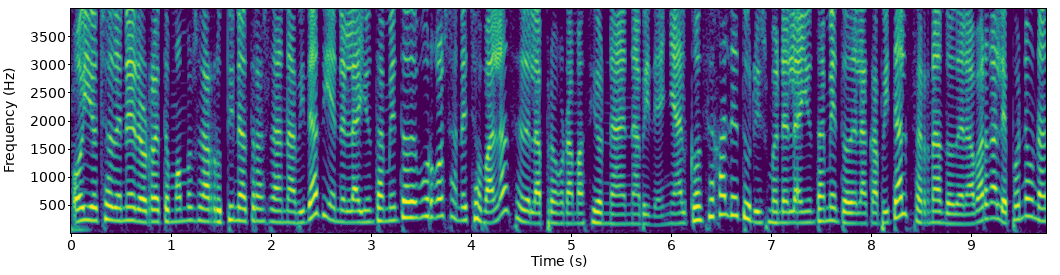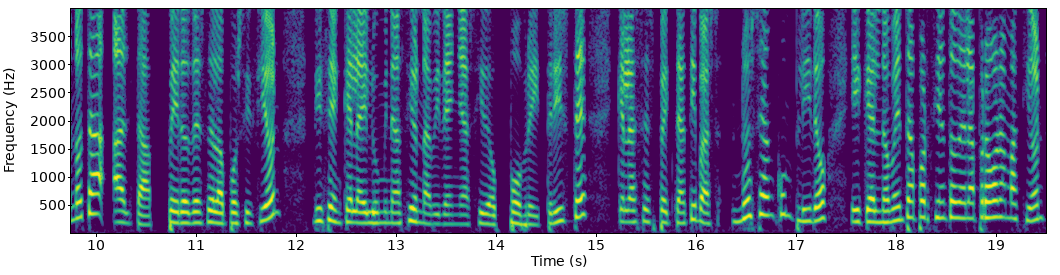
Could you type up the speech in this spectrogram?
Hoy, 8 de enero, retomamos la rutina tras la Navidad y en el Ayuntamiento de Burgos han hecho balance de la programación navideña. El concejal de turismo en el Ayuntamiento de la capital, Fernando de la Varga, le pone una nota alta, pero desde la oposición dicen que la iluminación navideña ha sido pobre y triste, que las expectativas no se han cumplido y que el 90% de la programación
